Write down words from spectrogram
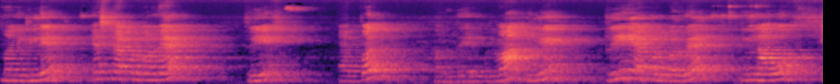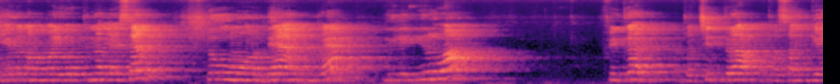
ನನಗಿಲ್ಲಿ ಎಷ್ಟು ಆ್ಯಪಲ್ ಬಂದೆ? ತ್ರೀ ಆ್ಯಪಲ್ ಬರುತ್ತೆ ಅಲ್ವಾ? ಇಲ್ಲಿ ತ್ರೀ ಆ್ಯಪಲ್ ಬರುತ್ತೆ ಇಲ್ಲಿ ನಾವು ಏನು ನಮ್ಮ ಇವತ್ತಿನ ಲೆಸನ್ ಟೂ ಮೋರ್ ದ್ಯಾನ್ ಅಂದರೆ ಇಲ್ಲಿ ಇರುವ ಫಿಗರ್ ಅಥವಾ ಚಿತ್ರ ಅಥವಾ ಸಂಖ್ಯೆ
